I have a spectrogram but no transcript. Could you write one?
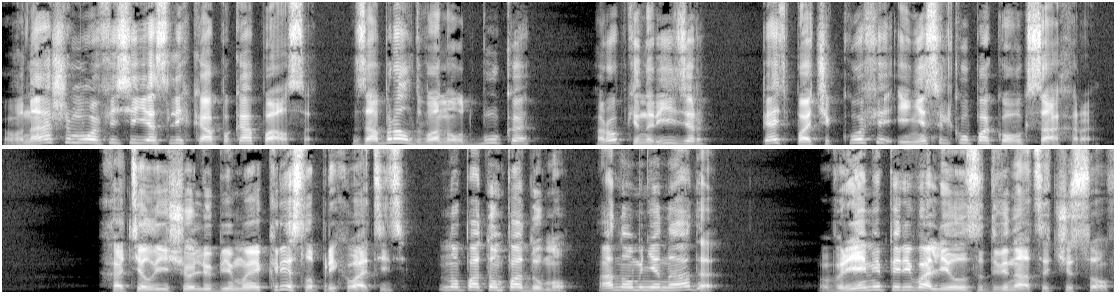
В нашем офисе я слегка покопался. Забрал два ноутбука, Робкин Ридер, пять пачек кофе и несколько упаковок сахара. Хотел еще любимое кресло прихватить, но потом подумал, оно мне надо. Время перевалило за 12 часов,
